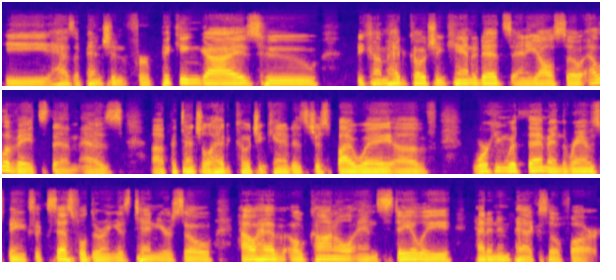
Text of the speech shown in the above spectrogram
he has a penchant for picking guys who become head coaching candidates, and he also elevates them as uh, potential head coaching candidates just by way of working with them and the Rams being successful during his tenure. So, how have O'Connell and Staley had an impact so far?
